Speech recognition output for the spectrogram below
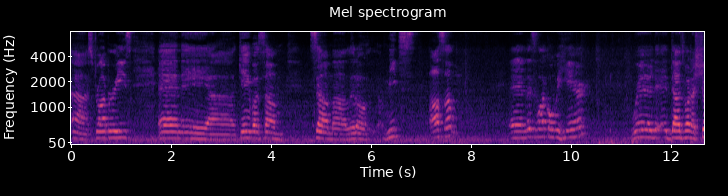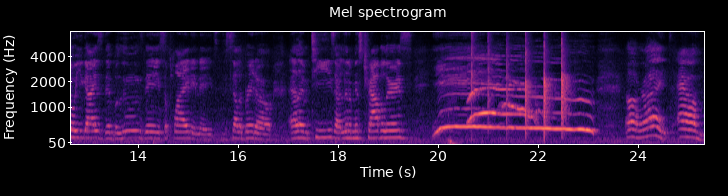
uh, strawberries and they uh, gave us some some uh, little meats. Awesome. And let's walk over here where it does want to show you guys the balloons they supplied and they celebrate our LMTs, our Little Miss Travelers. Yeah! All right. Um,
